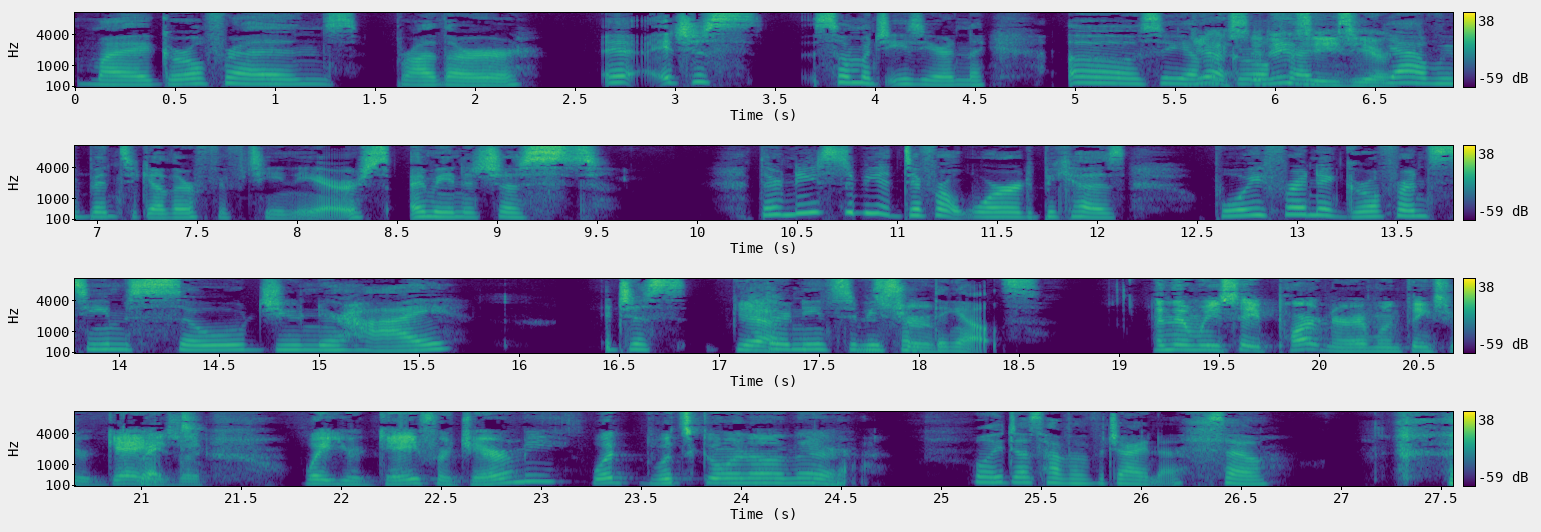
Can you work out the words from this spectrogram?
my girlfriend's brother. It, it's just so much easier. And like, oh, so you have Yes, a it is girlfriend? easier. Yeah, we've been together 15 years. I mean, it's just there needs to be a different word because boyfriend and girlfriend seems so junior high. It just yeah. there needs to be it's true. something else. And then when you say partner, everyone thinks you're gay. Right. It's like, wait, you're gay for Jeremy? What what's going on there? Well, he does have a vagina, so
